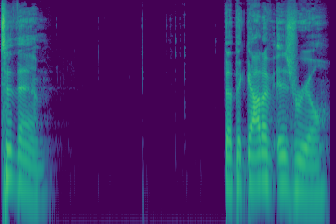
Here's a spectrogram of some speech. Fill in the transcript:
to them that the God of Israel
